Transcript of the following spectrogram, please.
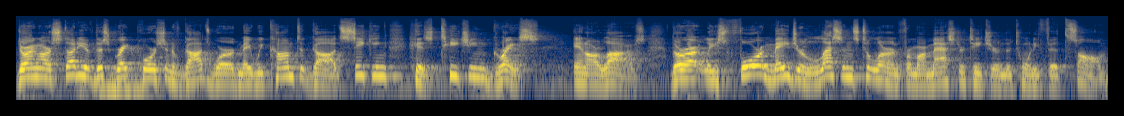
During our study of this great portion of God's Word, may we come to God seeking His teaching grace in our lives. There are at least four major lessons to learn from our master teacher in the 25th Psalm.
